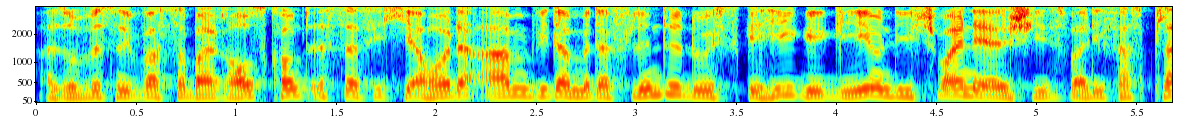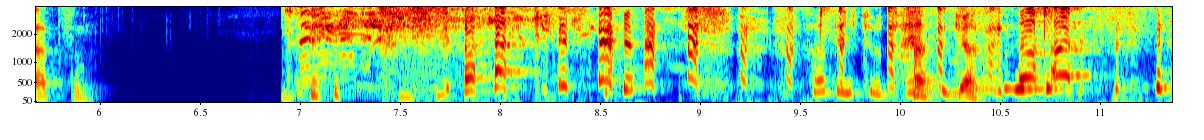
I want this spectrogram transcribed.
Also wissen Sie, was dabei rauskommt, ist, dass ich hier heute Abend wieder mit der Flinte durchs Gehege gehe und die Schweine erschieße, weil die fast platzen. Fand ich total geil. Was?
